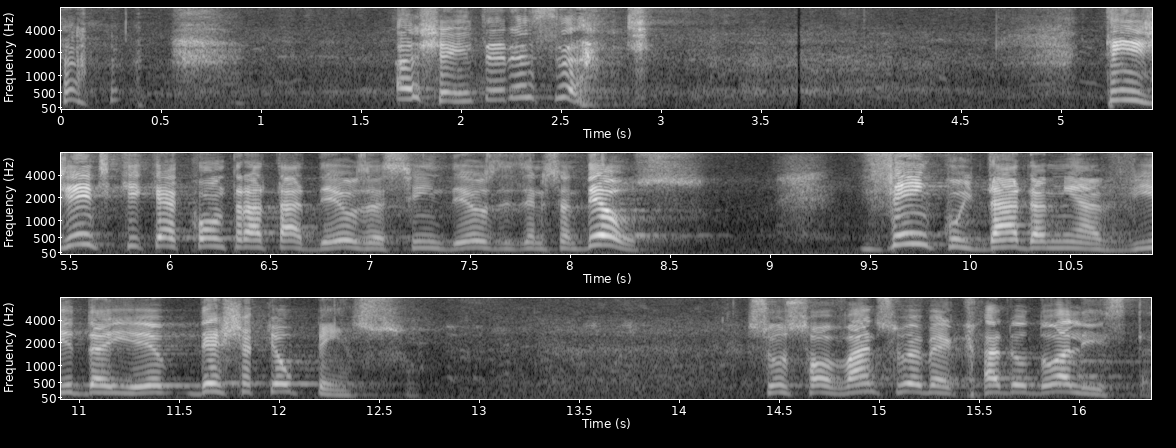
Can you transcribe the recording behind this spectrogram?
Achei interessante. Tem gente que quer contratar Deus assim, Deus dizendo assim: Deus, vem cuidar da minha vida e eu, deixa que eu penso. O senhor só vai no supermercado, eu dou a lista.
